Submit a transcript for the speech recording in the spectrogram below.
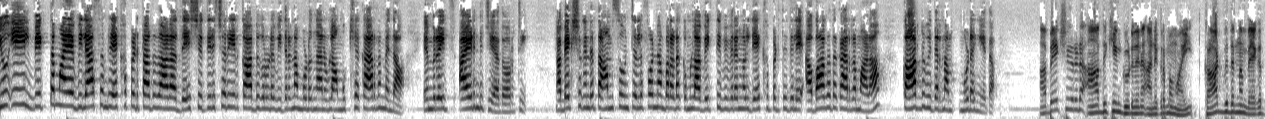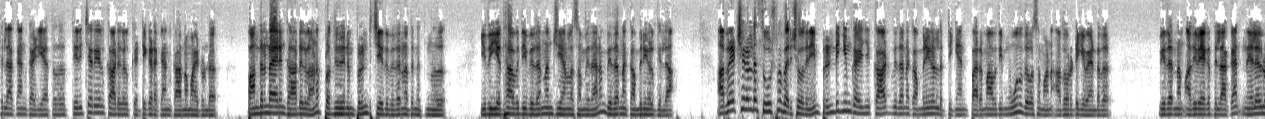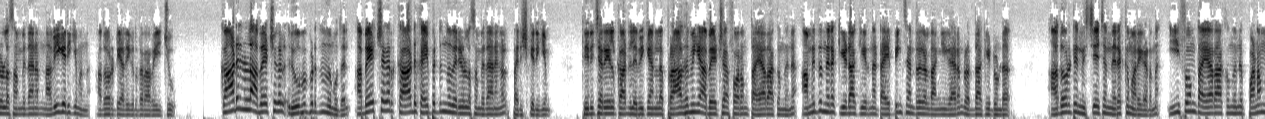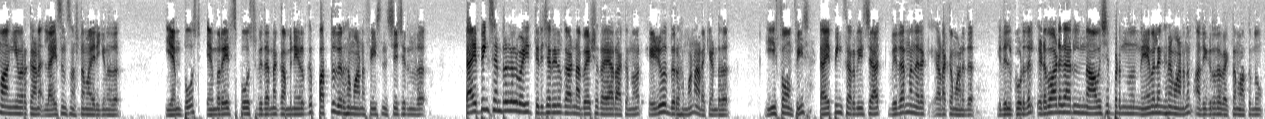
U എയിൽ വ്യക്തമായ വിലാസം രേഖപ്പെടുത്താത്തതാണ് ദേശീയ തിരിച്ചറിയൽ കാർഡുകളുടെ വിതരണം മുടങ്ങാനുള്ള മുഖ്യ കാരണമെന്ന് എമിറേറ്റ്സ് ഐഡന്റിറ്റി അതോറിറ്റി. അപേക്ഷകന്റെ താമസവും ടെലിഫോൺ നമ്പർ അടക്കമുള്ള വ്യക്തി വിവരങ്ങൾ രേഖപ്പെടുത്തിയതിലെ അപാകത കാരണമാണ് കാർഡ് വിതരണം മുടങ്ങിയത്. അപേക്ഷകരുടെ ആധിക്യം കൂടുതലിന് അനുക്രമമായി കാർഡ് വിതരണം വേഗത്തിലാക്കാൻ കഴിയാത്തത് തിരിച്ചറിയൽ കാർഡുകൾ കെട്ടിക്കിടക്കാൻ കാരണമായിട്ടുണ്ട്. പന്ത്രണ്ടായിരം കാർഡുകളാണ് പ്രതിദിനം പ്രിന്റ് ചെയ്ത് വിതരണത്തിനെത്തുന്നത്. ഇത് യഥാവിധി വിതരണം ചെയ്യാനുള്ള സംവിധാനം വിതരണ കമ്പനികൾക്കില്ല. അപേക്ഷകളുടെ സൂക്ഷ്മ പരിശോധനയും പ്രിന്റിംഗും കഴിഞ്ഞ് കാർഡ് വിതരണ കമ്പനികളിലെത്തിക്കാൻ പരമാവധി മൂന്ന് ദിവസമാണ് അതോറിറ്റിക്ക് വേണ്ടത്. വിതരണം അതിവേഗത്തിലാക്കാൻ നിലവിലുള്ള സംവിധാനം നവീകരിക്കുമെന്ന് അതോറിറ്റി അധികൃതർ അറിയിച്ചു. കാർഡിനുള്ള അപേക്ഷകൾ രൂപപ്പെടുത്തുന്നത് മുതൽ അപേക്ഷകർ കാർഡ് കൈപ്പറ്റുന്നതുവരെയുള്ള സംവിധാനങ്ങൾ പരിഷ്കരിക്കും. തിരിച്ചറിയൽ കാർഡ് ലഭിക്കാനുള്ള പ്രാഥമിക അപേക്ഷാ ഫോറം തയ്യാറാക്കുന്നതിന് അമിത നിരക്ക് ഈടാക്കിയിരുന്ന ടൈപ്പിംഗ് സെന്ററുകളുടെ അംഗീകാരം റദ്ദാക്കിയിട്ടുണ്ട്. അതോറിറ്റി നിശ്ചയിച്ച നിരക്ക് മറികടന്ന് ഇ ഫോം തയ്യാറാക്കുന്നതിന് പണം വാങ്ങിയവർക്കാണ് ലൈസൻസ് നഷ്ടമായിരിക്കുന്നത്. എം പോസ്റ്റ് എമിറേറ്റ്സ് പോസ്റ്റ് വിതരണ കമ്പനികൾക്ക് പത്ത് ദൃഹമാണ് ഫീസ് നിശ്ചയിച്ചിരുന്നത്. ടൈപ്പിംഗ് സെന്ററുകൾ വഴി തിരിച്ചറിയൽ കാർഡിന് അപേക്ഷ തയ്യാറാക്കുന്നവർ എഴുപത് ദൃഹമാണ് അടയ്ക്കേണ്ടത്. E form fees typing service charge വിതരണ നിരക്ക് അടക്കമാണിത്. ഇതിൽ കൂടുതൽ ഇടപാടുകാരിൽ നിന്ന് ആവശ്യപ്പെടുന്നത് നിയമലംഘനമാണെന്നും അധികൃതർ വ്യക്തമാക്കുന്നു.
